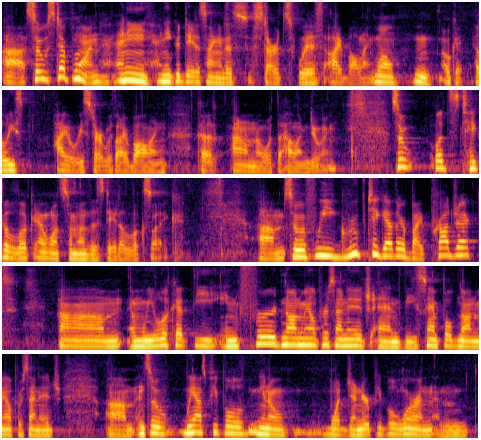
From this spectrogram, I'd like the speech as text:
Uh, so step one, any, any good data scientist starts with eyeballing. Well, hmm, okay, at least I always start with eyeballing because I don't know what the hell I'm doing. So let's take a look at what some of this data looks like. Um, so if we group together by project, um, and we look at the inferred non-male percentage and the sampled non-male percentage. Um, and so we asked people, you know, what gender people were, and, and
